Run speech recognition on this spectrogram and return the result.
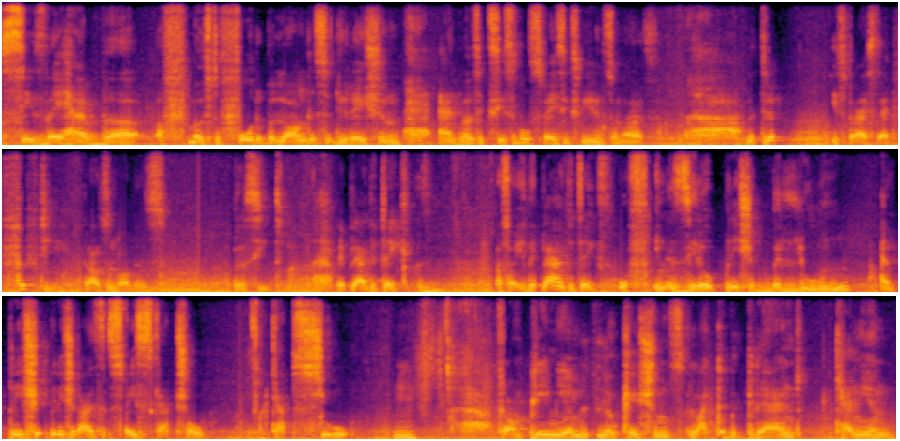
says they have the most affordable, longest duration, and most accessible space experience on Earth. The trip is priced at $50,000 per seat. They plan to take, uh, sorry, they plan to take off in a zero pressure balloon and pressurized space capsule, capsule from premium locations like the Grand Canyon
